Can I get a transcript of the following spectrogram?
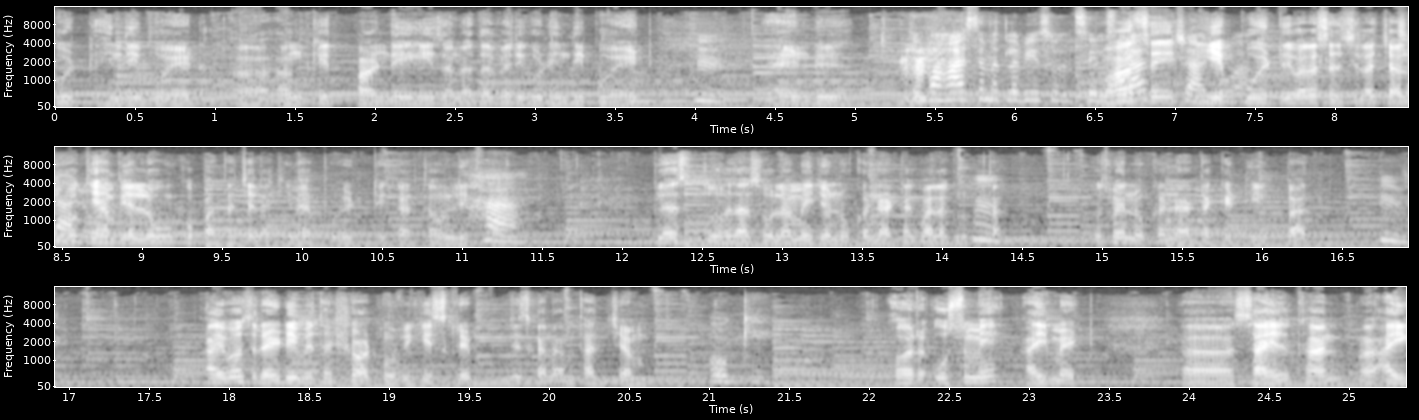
good Hindi poet Ankit Pandey he is another very good Hindi poet and तो वहाँ से मतलब ये सिलसिला वहाँ से ये पोएट्री वाला सिलसिला चालू हुआ कि हम ये लोगों को पता चला कि मैं पोएट्री करता हूँ लिखता हाँ। प्लस 2016 में जो नुक्कड़ नाटक वाला ग्रुप था उसमें नुक्कड़ नाटक के ठीक बाद I was ready with a short movie की स्क्रिप्ट जिसका नाम था जंप ओके और उसमें I met Sahil Khan I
